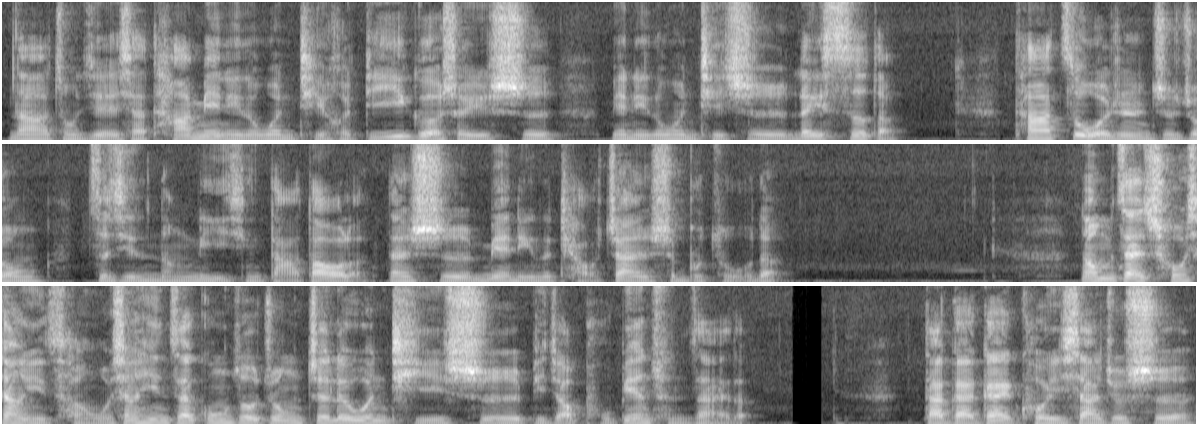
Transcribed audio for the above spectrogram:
那总结一下，他面临的问题和第一个设计师面临的问题是类似的，他自我认知中自己的能力已经达到了，但是面临的挑战是不足的。那我们再抽象一层，我相信在工作中这类问题是比较普遍存在的。大概概括一下就是，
